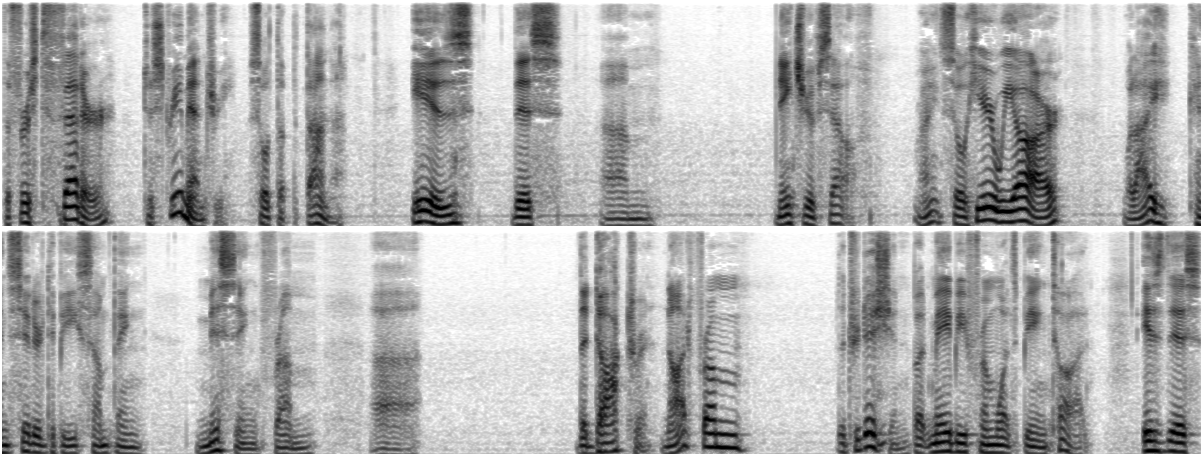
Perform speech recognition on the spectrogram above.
The first fetter to stream entry, Sotapatthana, is this um, nature of self, right? So here we are, what I consider to be something missing from uh, the doctrine, not from the tradition, but maybe from what's being taught, is this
